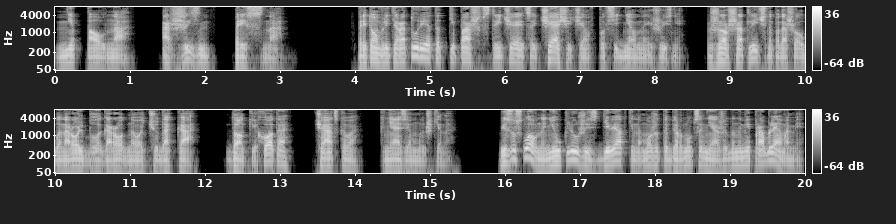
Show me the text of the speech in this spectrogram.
не полна, а жизнь пресна. Притом в литературе этот типаж встречается чаще, чем в повседневной жизни. Жорж отлично подошел бы на роль благородного чудака, Дон Кихота, Чацкого, князя Мышкина. Безусловно, неуклюжесть Девяткина может обернуться неожиданными проблемами.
